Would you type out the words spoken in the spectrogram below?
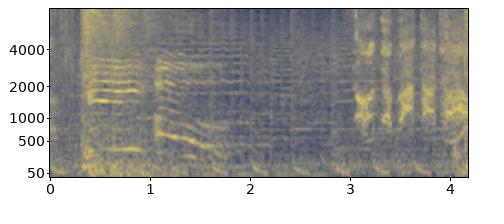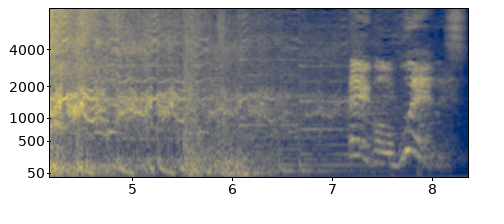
KO! うそんなバカな Abel wins!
